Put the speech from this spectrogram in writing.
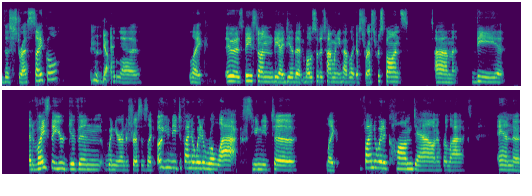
the stress cycle. Yeah. And uh like it was based on the idea that most of the time when you have like a stress response, um the advice that you're given when you're under stress is like, "Oh, you need to find a way to relax. You need to like find a way to calm down and relax." And uh,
